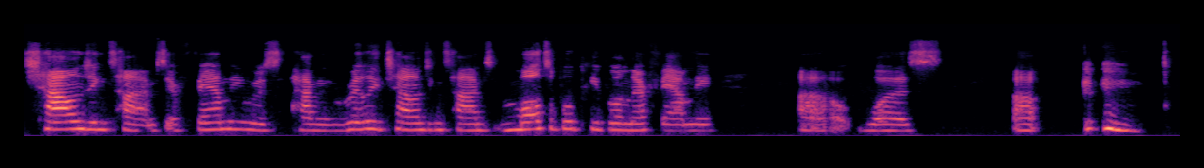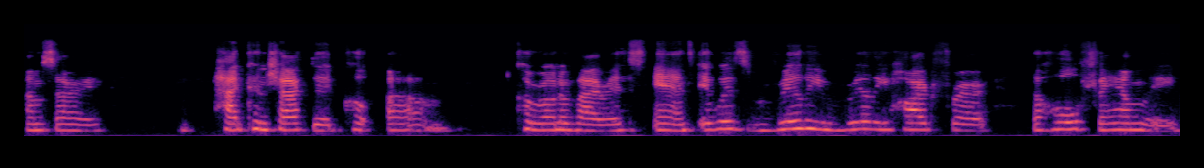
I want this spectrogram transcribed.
challenging times. Their family was having really challenging times. Multiple people in their family uh, was, uh, I'm sorry, had contracted um, coronavirus, and it was really, really hard for the whole family.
